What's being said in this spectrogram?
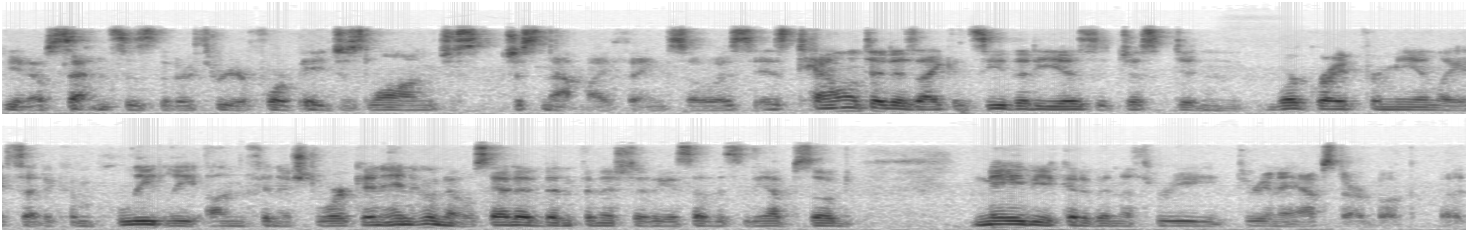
you know sentences that are three or four pages long just just not my thing. So as, as talented as i can see that he is it just didn't work right for me. And like i said a completely unfinished work. And, and who knows had it been finished i think i said this in the episode maybe it could have been a three three and a half star book but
